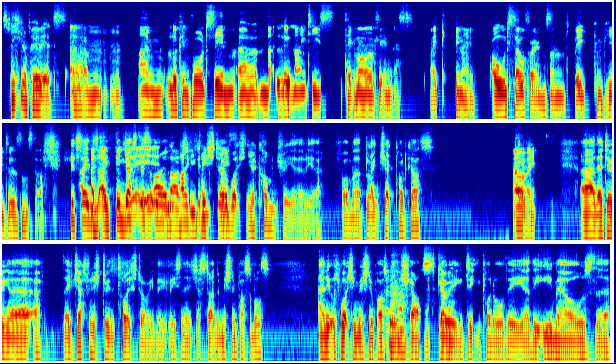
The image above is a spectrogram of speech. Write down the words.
Speaking of periods, um, I'm looking forward to seeing uh, late '90s technology in this, like you know, old cell phones and big computers and stuff. I, I think just it, as it I, I largely takes finished uh, watching a commentary earlier from a Blank Check podcast. Oh, right. Uh, they're doing a, a. They've just finished doing the Toy Story movies and they're just starting the Mission Impossibles. And it was watching Mission Impossible and just going deep on all the uh, the emails, the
